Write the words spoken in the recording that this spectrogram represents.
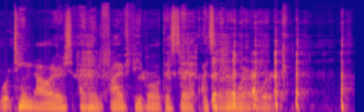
fourteen dollars. I need five people. That's it. That's the only way I work.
